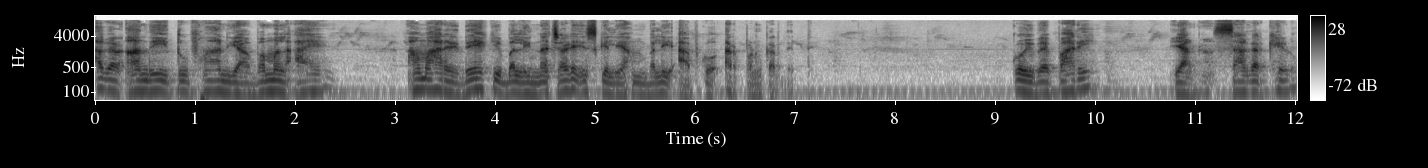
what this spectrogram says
अगर आंधी, तूफ़ान या बमल आए, हमारे देह की बलि न चढ़े, इसके लिए हम बलि आपको अर्पण कर देते। कोई व्यापारी या सागर खेड़ो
